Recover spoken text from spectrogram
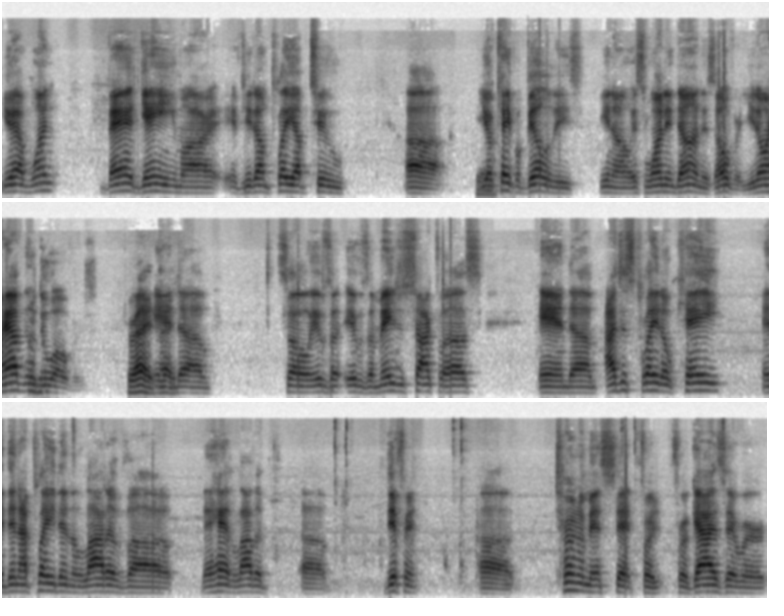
you have one bad game, or if you don't play up to uh, your capabilities, you know, it's one and done. It's over. You don't have no Mhm. do overs Right. and right. um, so it was a it was a major shock for us. And um, I just played okay, and then I played in a lot of. Uh, they had a lot of uh, different uh, tournaments that for for guys that were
